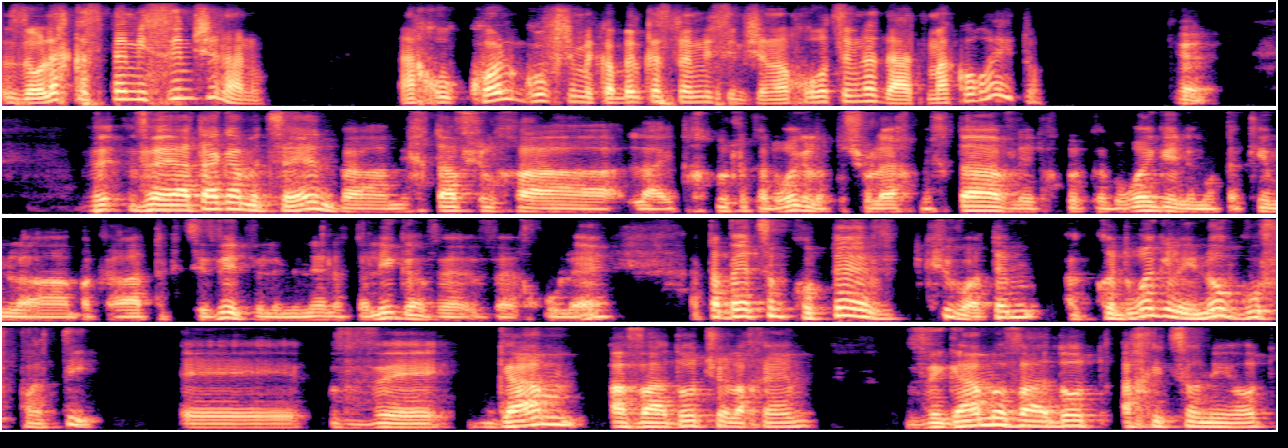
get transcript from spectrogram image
זה הולך כספי מיסים שלנו. אנחנו, כל גוף שמקבל כספי מיסים שלנו, אנחנו רוצים לדעת מה קורה איתו. כן. ואתה גם מציין במכתב שלך להתאחדות לכדורגל, אתה שולח מכתב להתאחדות לכדורגל עם עותקים לבקרה התקציבית ולמנהלת הליגה וכולי, אתה בעצם כותב, תקשיבו, אתם, הכדורגל אינו גוף פרטי, אה, וגם הוועדות שלכם וגם הוועדות החיצוניות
